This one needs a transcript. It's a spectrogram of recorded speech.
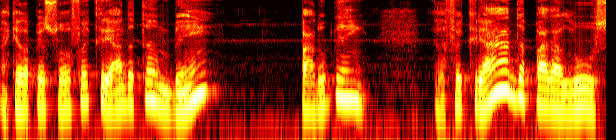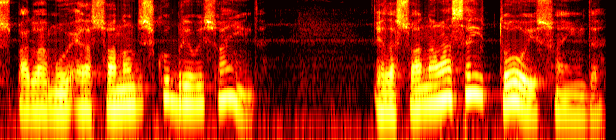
Aquela pessoa foi criada também para o bem. Ela foi criada para a luz, para o amor. Ela só não descobriu isso ainda. Ela só não aceitou isso ainda.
